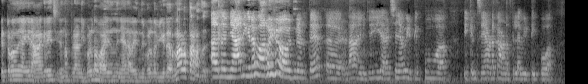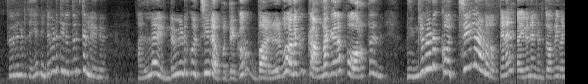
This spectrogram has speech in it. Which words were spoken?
കിട്ടണമെന്ന് ഞാൻ ഇങ്ങനെ ആഗ്രഹിച്ചിരുന്നപ്പോഴാണ് ഇവളുടെ വായിൽ നിന്ന് ഞാൻ അറിയുന്നത് ഇവളുടെ വീട് എറണാകുളത്താണത്. അല്ല ഞാനിങ്ങനെ പറയൂ അവന്റെ അടുത്ത് എനിക്ക് ഈ ആഴ്ച ഞാൻ വീട്ടിൽ പോവാ. വീക്കൻസി ഞാൻ അവിടെ കാണത്തില്ല വീട്ടിൽ പോവാ. ഏ നിന്റെ വീട് തിരുവനന്തപുരത്തല്ലേ ഇവന്?" അല്ല എന്റെ വീട് കൊച്ചിയിലപ്പത്തേക്കും ബൾബ് കണക്ക് കണ്ണൊക്കെ ഇങ്ങനെ പുറത്ത് വരുന്നു. നിന്റെ വീട് കൊച്ചിയിലാണോ? അങ്ങനെ ഇവൻ എന്റെ അടുത്ത് പറഞ്ഞു ഇവൻ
